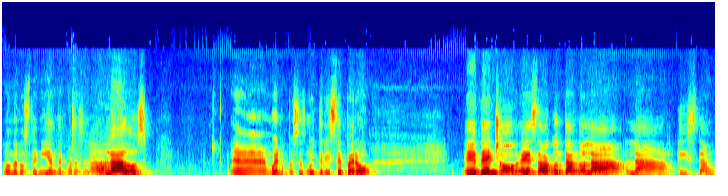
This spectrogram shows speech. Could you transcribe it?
donde los tenían, ¿te acuerdas? Enjaulados. Eh, bueno, pues es muy triste, pero eh, de hecho eh, estaba contando la, la artista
